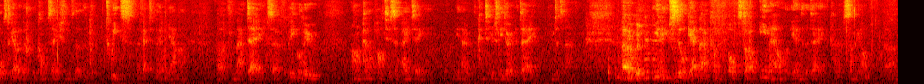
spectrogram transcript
pulls together the, the conversations, the, the, the tweets effectively on Yammer uh, from that day. So for people who aren't kind of participating, you know, continuously during the day, who does that? Um, you know, you still get that kind of old style email at the end of the day, kind of summing up um,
